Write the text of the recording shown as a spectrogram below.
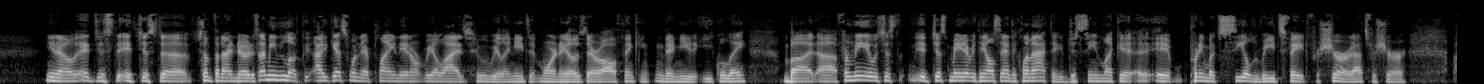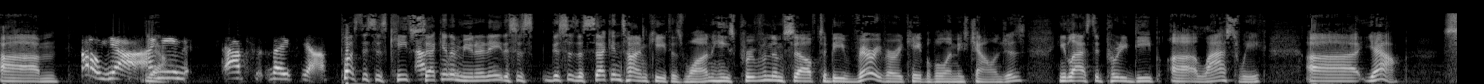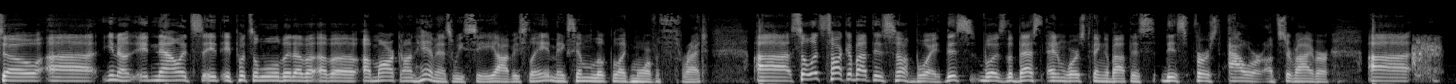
you know, it just, it's just uh, something I noticed. I mean, look, I guess when they're playing, they don't realize who really needs it more than the others. They're all thinking they need it equally. But uh, for me, it was just, it just made everything else anticlimactic. It just seemed like it, it pretty much sealed Reed's fate for sure. That's for sure. Um, Oh yeah, Yeah. I mean, abs- like yeah. Plus, this is Keith's second immunity. This is this is the second time Keith has won. He's proven himself to be very, very capable in these challenges. He lasted pretty deep uh, last week. Uh, yeah. So uh, you know, it, now it's it, it puts a little bit of a, of a, a mark on him, as we see. Obviously, it makes him look like more of a threat. Uh, so let's talk about this. Oh boy, this was the best and worst thing about this this first hour of Survivor. Uh,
